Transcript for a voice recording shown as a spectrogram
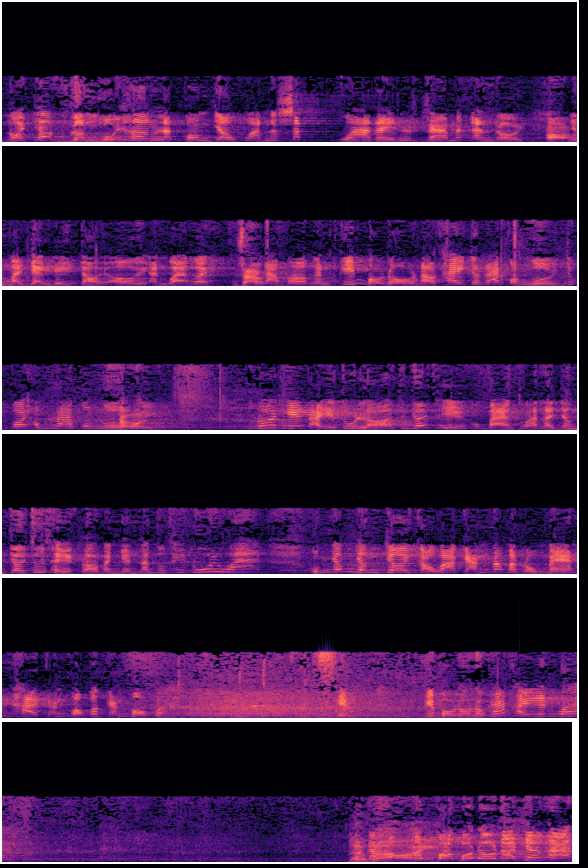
Nói cho gần gũi hơn là con dâu của anh nó sắp qua đây nó ra mắt anh rồi. À. Nhưng mà vậy đi trời ơi anh Quang ơi Sao? anh Làm ơn anh kiếm bộ đồ nào thay cho ra con người chút coi không ra con người. Ơi. Tôi nói nghe tại vì tôi lỡ tôi giới thiệu với con bạn tôi anh là dân chơi thứ thiệt rồi Mà nhìn anh tôi thấy đuối quá. Cũng giống dân chơi cầu ba cẳng đó mà rụng mẻ hai cẳng còn có cẳng một à. Cái, cái bộ đồ nào khác thay anh Quang được Không- rồi. Không còn bộ đồ hết trơn hả?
